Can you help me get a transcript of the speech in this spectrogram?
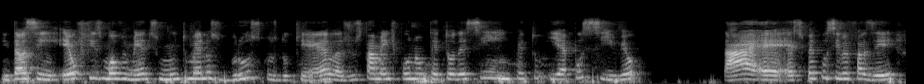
então, assim, eu fiz movimentos muito menos bruscos do que ela, justamente por não ter todo esse ímpeto, e é possível, tá? É, é super possível fazer.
